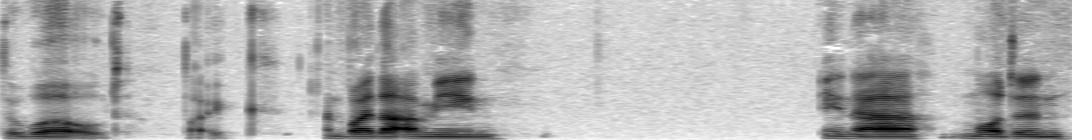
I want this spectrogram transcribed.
the world, like, and by that I mean in our modern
